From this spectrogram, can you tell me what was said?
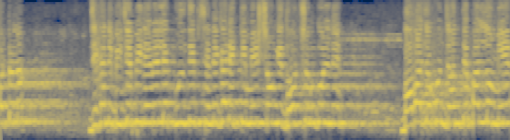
ঘটনা, যেখানে বিজেপির এমএলএ কুলদীপ সেনেকার একটি মেয়ের সঙ্গে ধর্ষণ করলেন। বাবা যখন জানতে পারল মেয়ের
